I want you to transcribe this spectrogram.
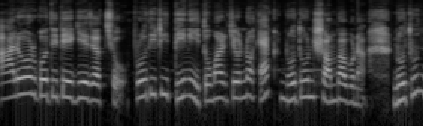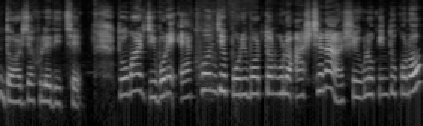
আলোর গতিতে এগিয়ে যাচ্ছ। প্রতিটি দিনই তোমার জন্য এক নতুন সম্ভাবনা, নতুন দরজা খুলে দিচ্ছে। তোমার জীবনে এখন যে পরিবর্তনগুলো আসছে না, সেগুলো কিন্তু কোনো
